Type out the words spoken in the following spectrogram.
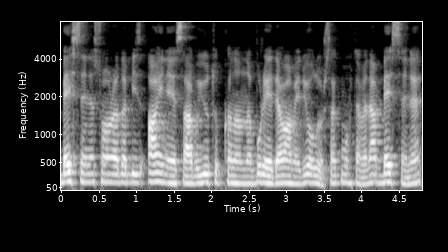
5 sene sonra da biz aynı hesabı YouTube kanalına buraya devam ediyor olursak muhtemelen 5 sene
